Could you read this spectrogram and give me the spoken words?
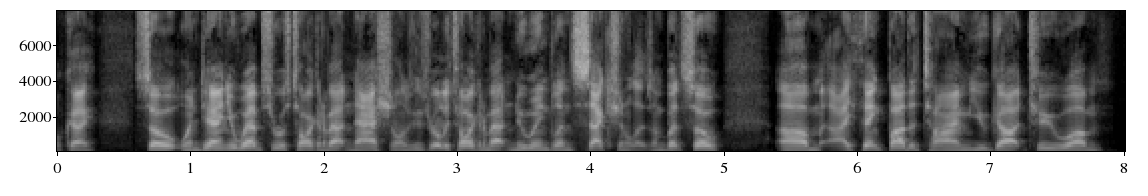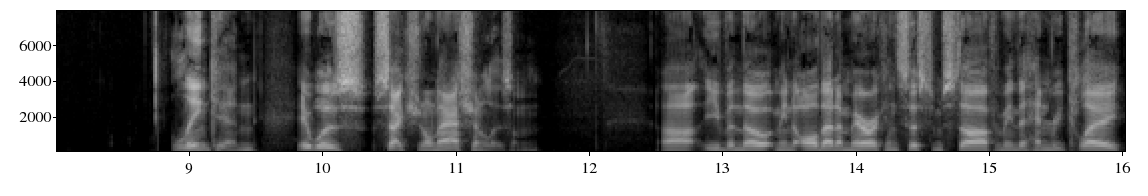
Okay, so when Daniel Webster was talking about nationalism, he was really talking about New England sectionalism. But so um, I think by the time you got to um, Lincoln, it was sectional nationalism. Uh, even though, I mean, all that American system stuff, I mean, the Henry Clay,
